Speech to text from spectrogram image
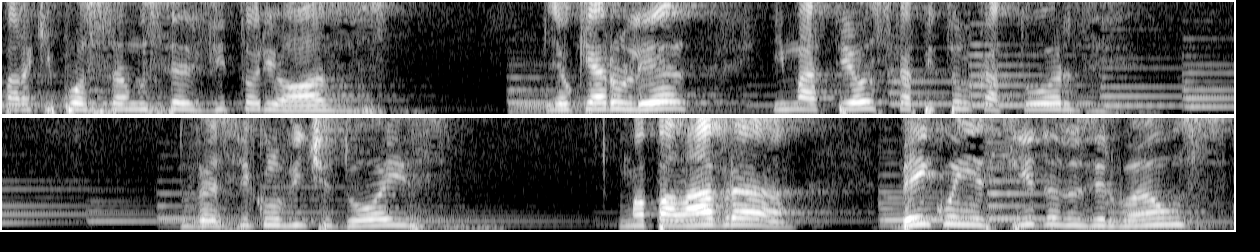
para que possamos ser vitoriosos. Eu quero ler em Mateus capítulo 14, do versículo 22, uma palavra bem conhecida dos irmãos,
